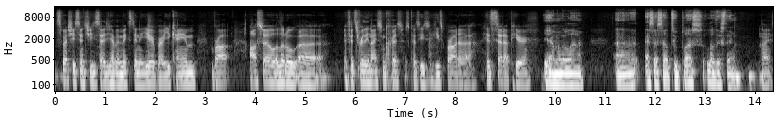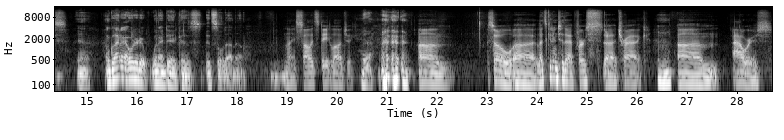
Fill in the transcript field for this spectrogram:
especially since you said you haven't mixed in a year, bro. You came, brought also a little. Uh, if it's really nice and crisp, it's because he's he's brought uh, his setup here. Yeah, I'm a little uh uh SSL two plus. I love this thing. Nice, Yeah. I'm glad I ordered it when I did because it's sold out now. nice, solid state logic. Yeah. Um, so uh, let's get into that first uh, track. Mm-hmm. Um, Hours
